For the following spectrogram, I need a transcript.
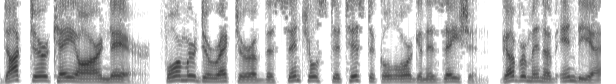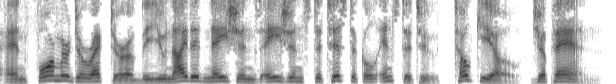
Dr. K. R. Nair, former Director of the Central Statistical Organization, Government of India and former Director of the United Nations Asian Statistical Institute, Tokyo, Japan.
